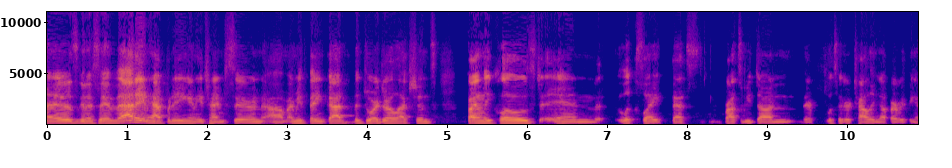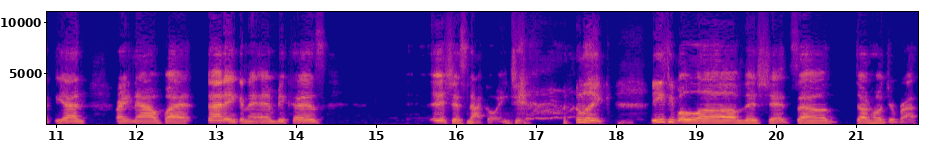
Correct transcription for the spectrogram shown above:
I was gonna say that ain't happening anytime soon. Um, I mean, thank God the Georgia elections finally closed, and looks like that's about to be done. There looks like they're tallying up everything at the end right now, but that ain't gonna end because it's just not going to. like these people love this shit, so don't hold your breath.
